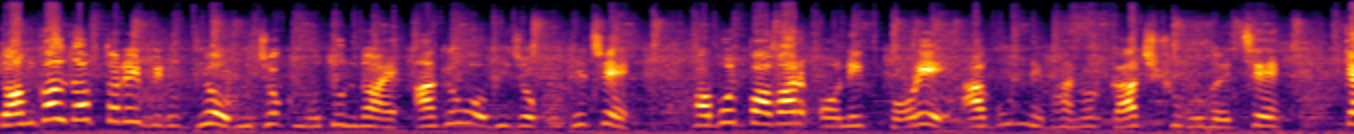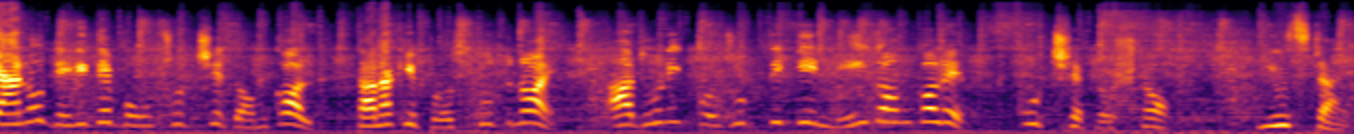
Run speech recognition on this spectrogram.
দমকল দফতরের বিরুদ্ধে অভিযোগ নতুন নয়, আগেও অভিযোগ উঠেছে। খবর পাওয়ার অনেক পরে আগুন নেভানোর কাজ শুরু হয়েছে। কেন দেরিতে পৌঁছচ্ছে দমকল, তা নাকি প্রস্তুত নয়? আধুনিক প্রযুক্তি কি নেই দমকলের? উঠছে প্রশ্ন। News time.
